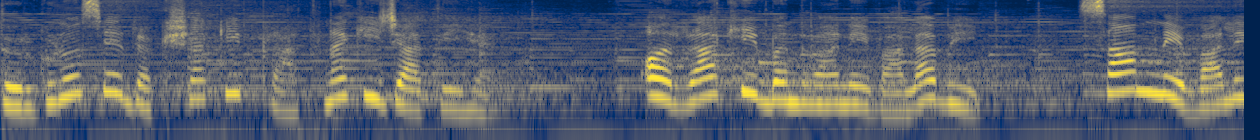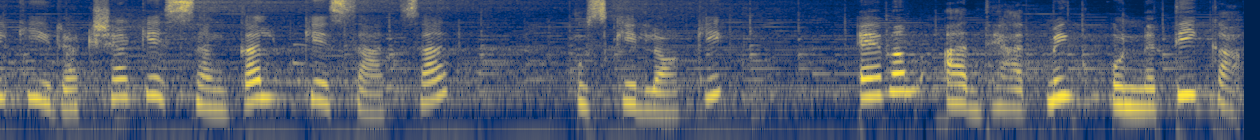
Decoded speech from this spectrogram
दुर्गुणों से रक्षा की प्रार्थना की जाती है और राखी बंधवाने वाला भी सामने वाले की रक्षा के संकल्प के साथ साथ उसकी लौकिक एवं आध्यात्मिक उन्नति का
